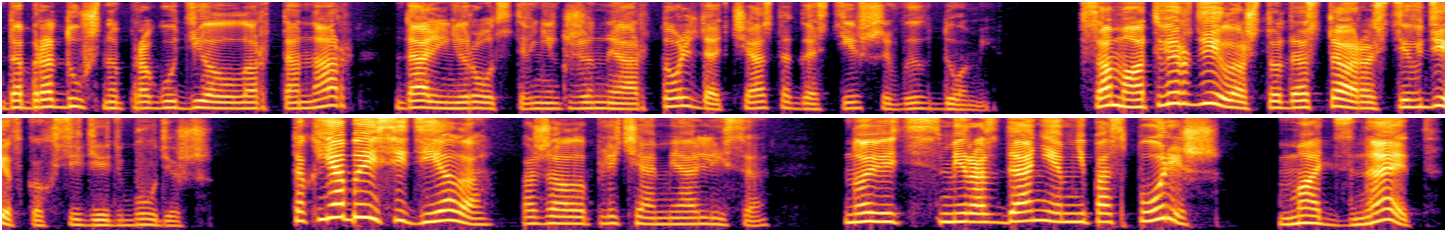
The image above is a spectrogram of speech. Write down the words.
Добродушно прогудел Лартанар, дальний родственник жены Артольда, часто гостивший в их доме. Сама твердила, что до старости в девках сидеть будешь. Так я бы и сидела, пожала плечами Алиса. Но ведь с мирозданием не поспоришь. Мать знает,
